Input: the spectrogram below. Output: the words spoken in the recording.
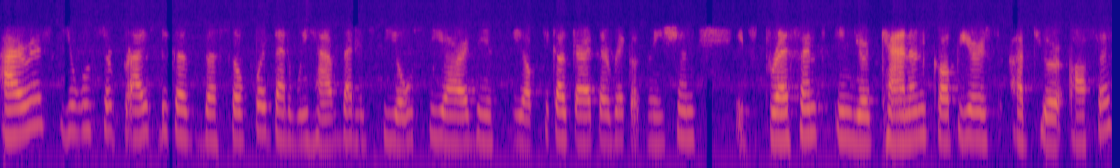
Iris, you will surprise because the software that we have that is the OCR, the, the optical character recognition, it's present in your Canon copiers at your office.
